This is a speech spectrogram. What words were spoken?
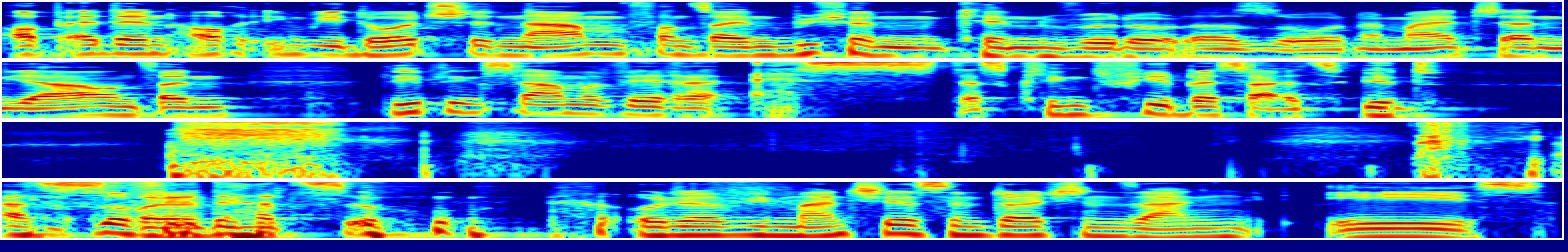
ob er denn auch irgendwie deutsche Namen von seinen Büchern kennen würde oder so. Und er meinte dann ja, und sein Lieblingsname wäre S. Das klingt viel besser als It. Also so viel Oder- dazu. Oder wie manche es im Deutschen sagen, Es.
